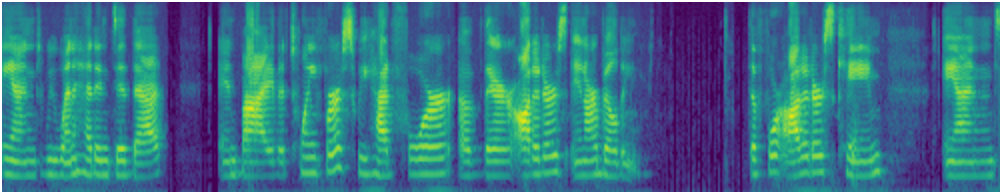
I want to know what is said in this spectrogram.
And we went ahead and did that. And by the 21st, we had four of their auditors in our building. The four auditors came and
